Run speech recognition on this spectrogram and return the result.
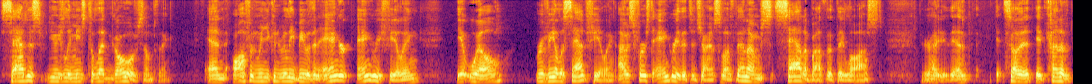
Sadness usually means to let go of something. And often when you can really be with an anger, angry feeling, it will reveal a sad feeling. I was first angry that the Giants lost, then I'm sad about that they lost. Right? And so it, it kind of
